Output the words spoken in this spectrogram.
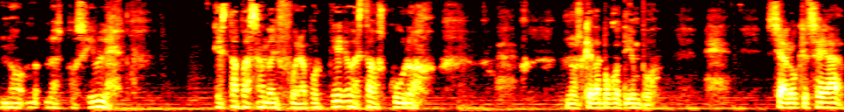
No, no, no es posible. ¿Qué está pasando ahí fuera? ¿Por qué está oscuro? Nos queda poco tiempo. Sea lo que sea,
